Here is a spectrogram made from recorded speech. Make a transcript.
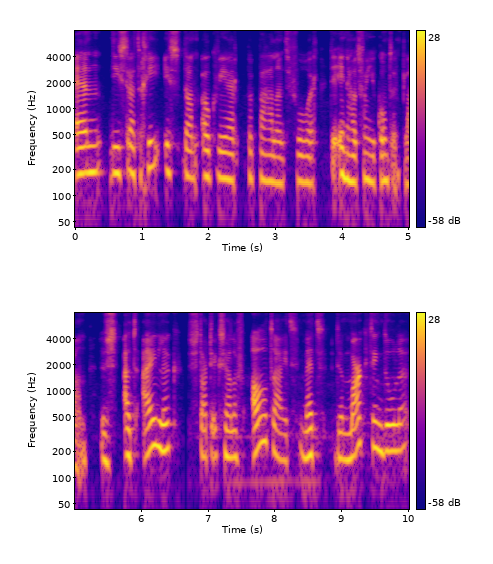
En die strategie is dan ook weer bepalend voor de inhoud van je contentplan. Dus uiteindelijk start ik zelf altijd met de marketingdoelen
